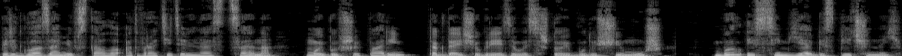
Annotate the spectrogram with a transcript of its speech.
Перед глазами встала отвратительная сцена. Мой бывший парень, тогда еще грезилось, что и будущий муж, был из семьи обеспеченной,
